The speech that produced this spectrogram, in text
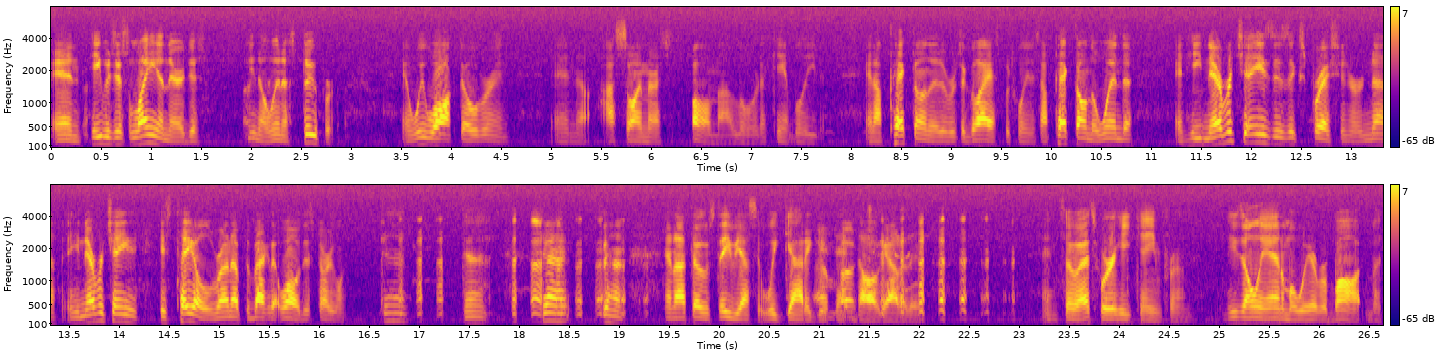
And he was just laying there, just, you know, in a stupor. And we walked over, and, and uh, I saw him, and I said, oh, my Lord, I can't believe it. And I pecked on it. There was a glass between us. I pecked on the window, and he never changed his expression or nothing. He never changed. His tail run up the back of that wall, just started going, dun, dun, dun, dun. And I told Stevie, I said, we got to get that dog out of there. And so that's where he came from. He's the only animal we ever bought, but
